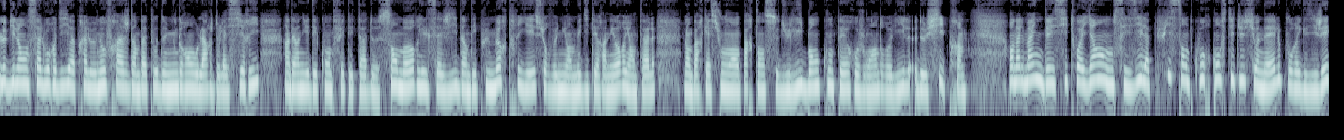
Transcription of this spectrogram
Le bilan s'alourdit après le naufrage d'un bateau de migrants au large de la Syrie. Un dernier décompte fait état de 100 morts. Il s'agit d'un des plus meurtriers survenus en Méditerranée orientale. L'embarcation en partance du Liban comptait rejoindre l'île de Chypre. En Allemagne, des citoyens ont saisi la puissante Cour constitutionnelle pour exiger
